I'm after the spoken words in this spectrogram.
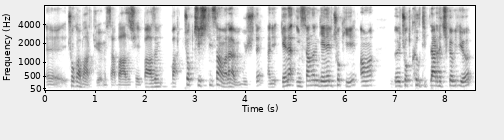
e, çok abartıyor mesela bazı şey. Bazen çok çeşitli insan var abi bu işte. Hani genel insanların geneli çok iyi ama böyle çok kıl tipler de çıkabiliyor.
